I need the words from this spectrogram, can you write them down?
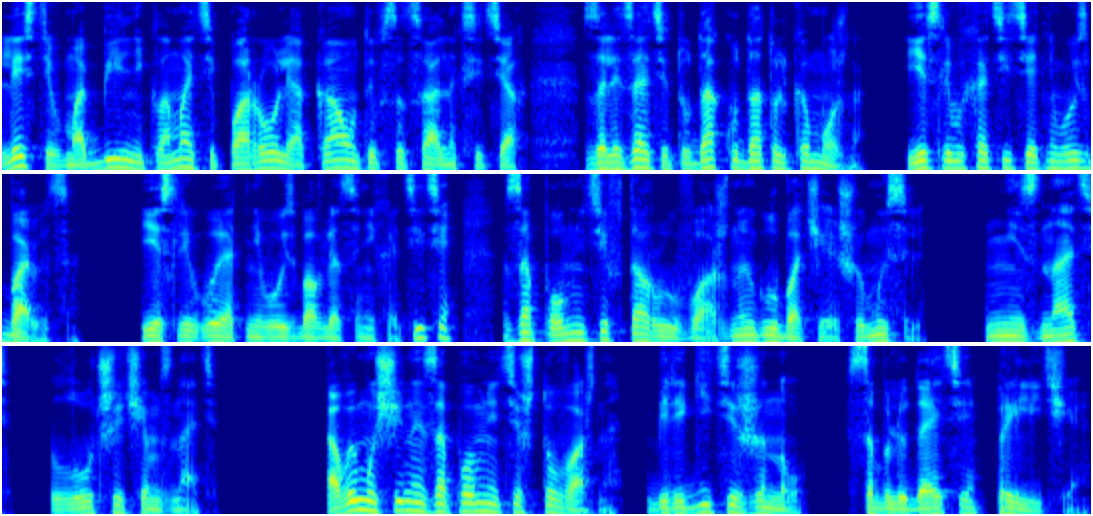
лезьте в мобильник, ломайте пароли, аккаунты в социальных сетях, залезайте туда, куда только можно. Если вы хотите от него избавиться. Если вы от него избавляться не хотите, запомните вторую важную глубочайшую мысль. Не знать лучше, чем знать. А вы, мужчины, запомните, что важно. Берегите жену, соблюдайте приличие.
